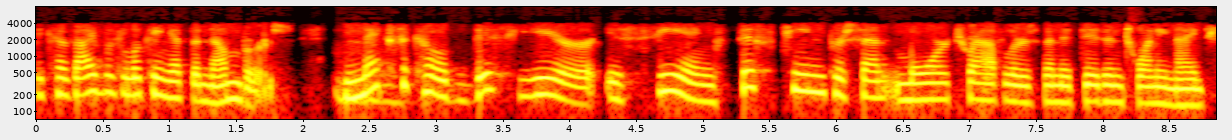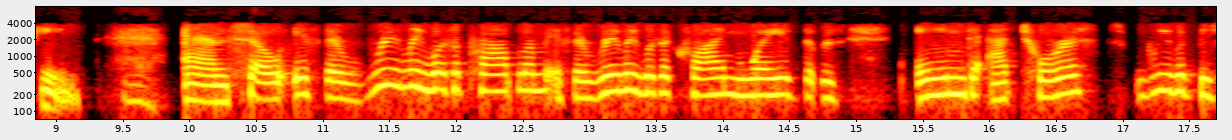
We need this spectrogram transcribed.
because I was looking at the numbers. Mexico this year is seeing 15% more travelers than it did in 2019. And so if there really was a problem, if there really was a crime wave that was aimed at tourists, we would be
